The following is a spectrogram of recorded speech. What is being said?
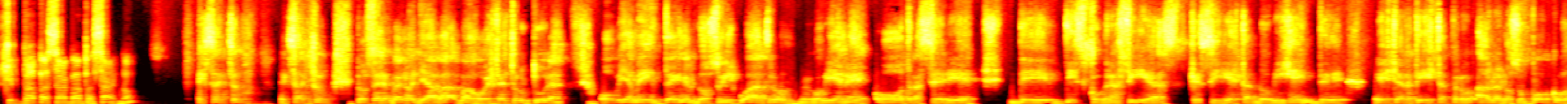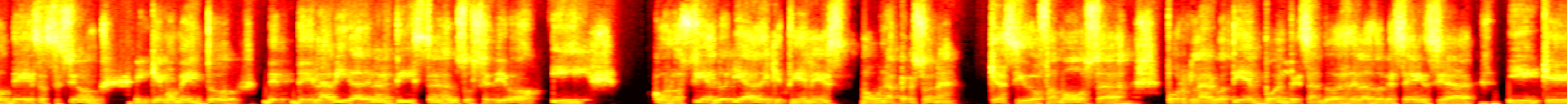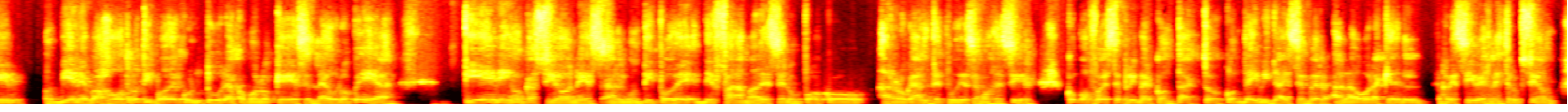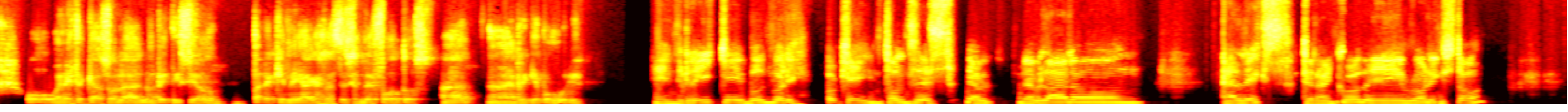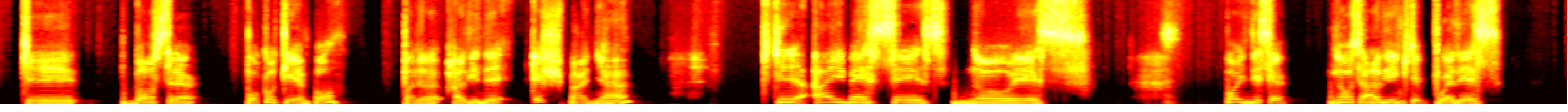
que va a pasar, va a pasar, ¿no? Exacto, exacto. Entonces, bueno, ya bajo esta estructura, obviamente en el 2004, luego viene otra serie de discografías que sigue estando vigente este artista, pero háblanos un poco de esa sesión, en qué momento de, de la vida del artista sucedió y conociendo ya de que tienes a una persona que ha sido famosa por largo tiempo, empezando desde la adolescencia y que viene bajo otro tipo de cultura como lo que es la europea, tiene en ocasiones algún tipo de, fama de ser un poco arrogante, pudiésemos decir. ¿Cómo fue ese primer contacto con David Eisenberg a la hora que recibes la instrucción o, en este caso la, petición para que le hagas la sesión de fotos a, Enrique Bunbury? Enrique Bunbury. Ok, entonces me, hablaron Alex Teranco de Rolling Stone que vamos a tener poco tiempo para alguien de España que hay veces no es, pueden decir, no es alguien que puedes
